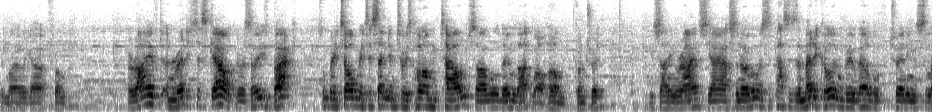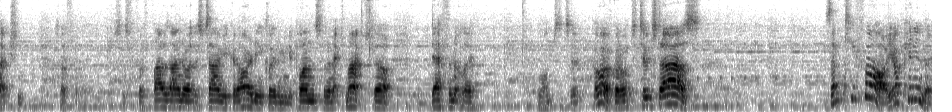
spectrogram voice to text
with my other guy up front. Arrived and ready to scout, uh, so he's back. Somebody told me to send him to his hometown, so I will do that. Well, home country. New signing arrives. Yaya Sanogo, once he passes the medical, he will be available for training and selection. So, so as far as I know at this time, you can already include him in your plans for the next match. So, definitely want to. Oh, I've gone up to two stars. 74? You're kidding me.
